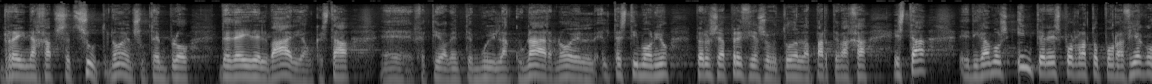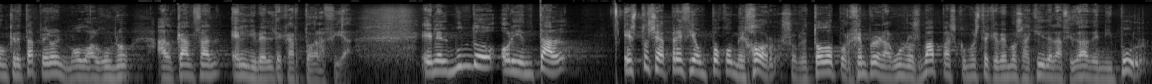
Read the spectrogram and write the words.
reina Hatshepsut, ¿no? en su templo de Deir el Bahari, aunque está eh, efectivamente muy lacunar ¿no? el, testimonio, pero se aprecia sobre todo en la parte baja, está, digamos, interés por la topografía concreta, pero en modo alguno alcanzan el nivel de cartografía. En el mundo oriental, esto se aprecia un poco mejor, sobre todo, por ejemplo, en algunos mapas, como este que vemos aquí de la ciudad de Nippur,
